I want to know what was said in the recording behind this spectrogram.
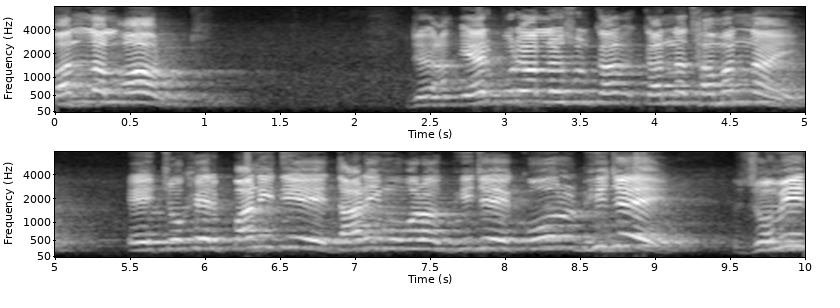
বাল্লাল আর্থ যে এরপরে আল্লাহ রসুল কান্না থামান নাই। এই চোখের পানি দিয়ে দাড়ি মোবারক ভিজে, কোল ভিজে, জমিন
